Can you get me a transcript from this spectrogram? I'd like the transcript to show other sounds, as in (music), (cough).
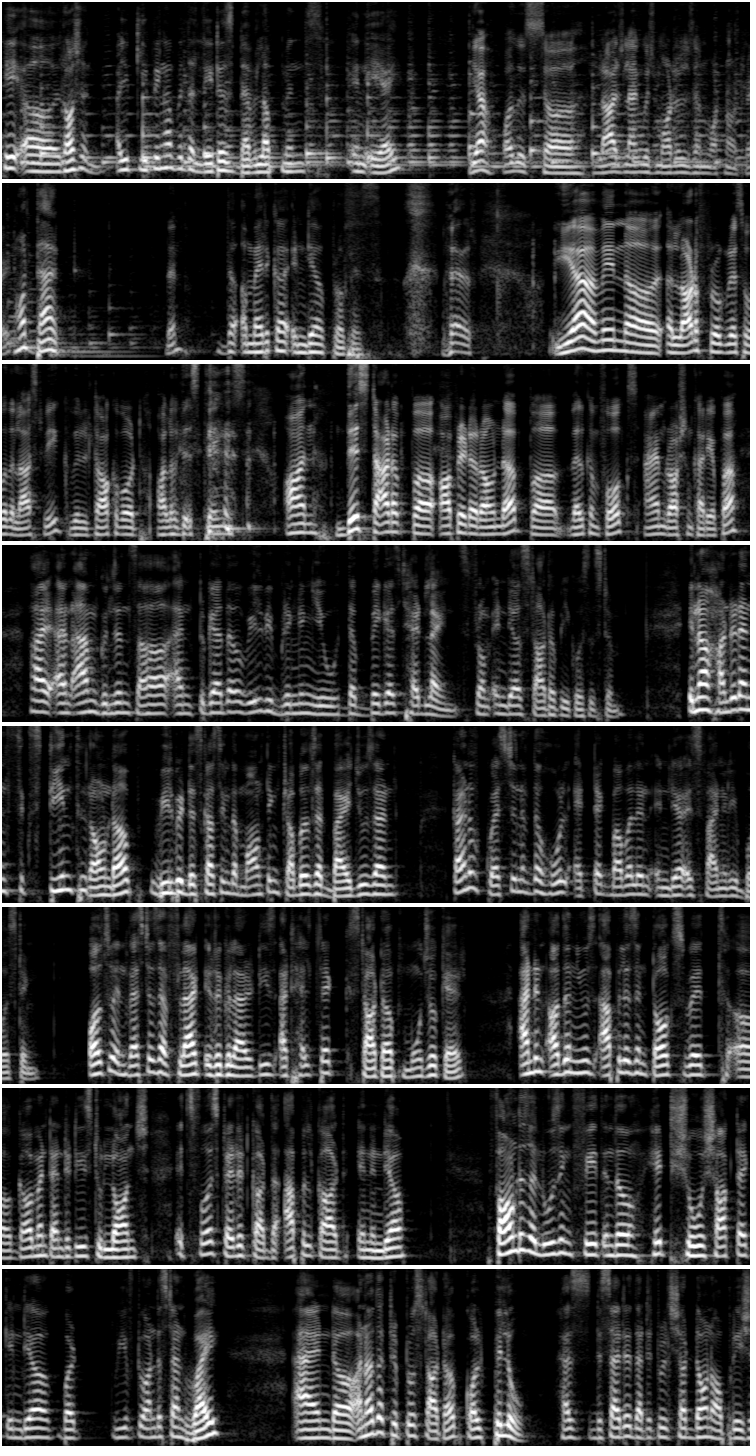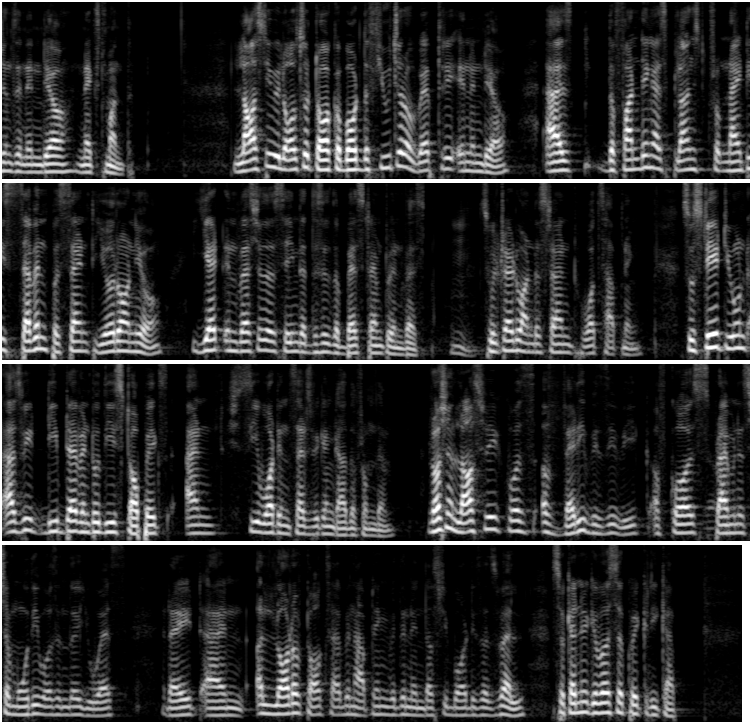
Hey, uh, Roshan, are you keeping up with the latest developments in AI? Yeah, all this uh, large language models and whatnot, right? Not that. Then, The America India progress. (laughs) well, yeah, I mean, uh, a lot of progress over the last week. We'll talk about all of these things (laughs) on this startup uh, operator roundup. Uh, welcome, folks. I am Roshan Cariappa. Hi, and I'm Gunjan Saha, and together we'll be bringing you the biggest headlines from India's startup ecosystem. In our 116th roundup, we'll be discussing the mounting troubles at Byju's and kind of question if the whole edtech bubble in India is finally bursting. Also, investors have flagged irregularities at health tech startup MojoCare. And in other news, Apple is in talks with uh, government entities to launch its first credit card, the Apple Card, in India. Founders are losing faith in the hit show Shark Tank India, but we have to understand why. And uh, another crypto startup called Pillow has decided that it will shut down operations in India next month. Lastly, we'll also talk about the future of Web3 in India as the funding has plunged from 97% year on year, yet investors are saying that this is the best time to invest. Hmm. So we'll try to understand what's happening. So stay tuned as we deep dive into these topics and see what insights we can gather from them. Roshan, last week was a very busy week. Of course, Prime Minister Modi was in the US, right? And a lot of talks have been happening within industry bodies as well. So can you give us a quick recap?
